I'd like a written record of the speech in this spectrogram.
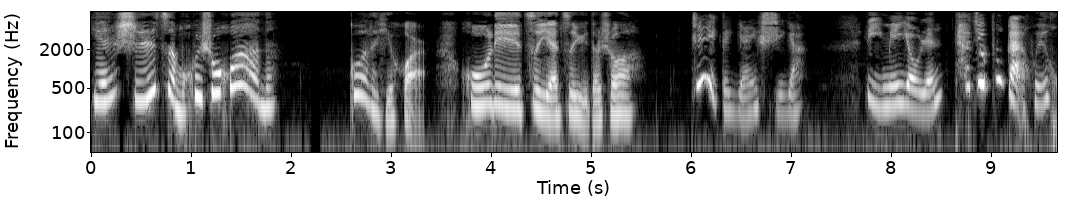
岩石怎么会说话呢？过了一会儿，狐狸自言自语地说：“这个岩石呀，里面有人，他就不敢回话。”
